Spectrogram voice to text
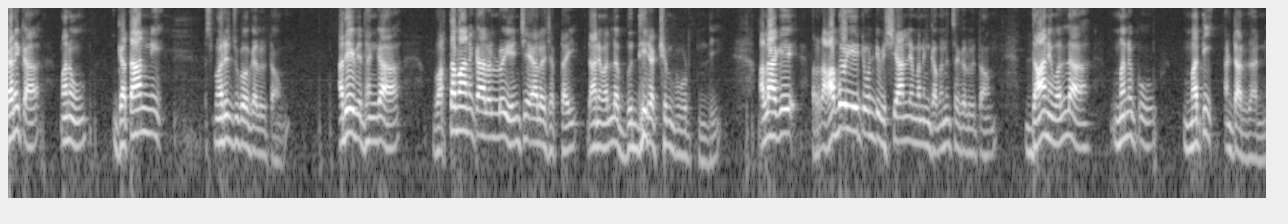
కనుక మనం గతాన్ని స్మరించుకోగలుగుతాం. అదేవిధంగా వర్తమాన కాలంలో ఏం చేయాలో చెప్తాయి. దానివల్ల బుద్ధి రక్షింపబడుతుంది. అలాగే రాబోయేటువంటి విషయాల్ని మనం గమనించగలుగుతాం. దానివల్ల మనకు మతి అంటారు దాన్ని.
